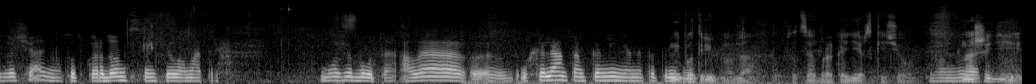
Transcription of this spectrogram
Звичайно, тут кордон 7 кілометрів. Може бути, але е, ухилянтам каміння не потрібно. Не потрібно, так. Да. Тобто це браконьєрський човен. Вони Наші дії.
